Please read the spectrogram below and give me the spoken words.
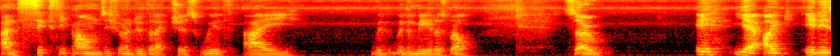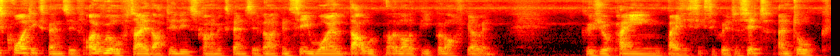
and 60 pounds if you want to do the lectures with a with with a meal as well. So, it, yeah, I it is quite expensive. I will say that it is kind of expensive, and I can see why that would put a lot of people off going because you're paying basically 60 quid to sit and talk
